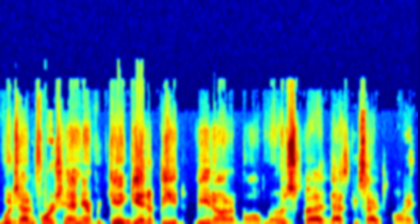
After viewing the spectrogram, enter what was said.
which unfortunately I never did get a beat beat on a bull moose, but that's beside the point.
